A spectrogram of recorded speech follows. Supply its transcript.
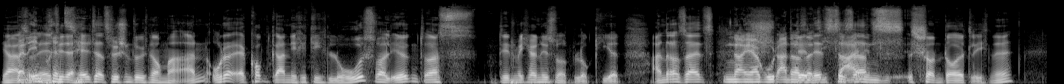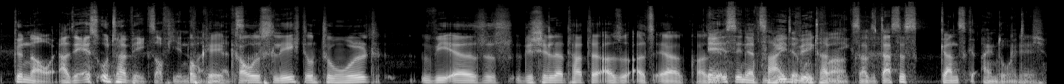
Ja, also entweder hält er zwischendurch nochmal an oder er kommt gar nicht richtig los, weil irgendwas den Mechanismus blockiert. Andererseits, Naja, gut, der andererseits, ich letzte Satz ist schon deutlich, ne? Genau, also er ist unterwegs auf jeden Fall. in Okay, graues Licht und Tumult, wie er es geschildert hatte, also als er quasi. Zeit. Er ist in der Zeit Hinweg war. unterwegs, also das ist ganz eindeutig.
